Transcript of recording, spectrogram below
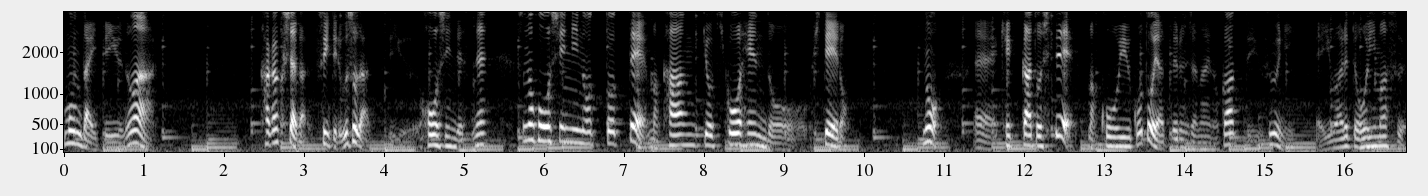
問題っていうのは科学者がついてる嘘だっていう方針ですね。その方針にのっとって、まあ、環境気候変動否定論のえー、結果として、まあ、こういうことをやってるんじゃないのかっていうふうに言われております。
